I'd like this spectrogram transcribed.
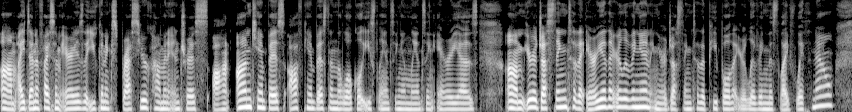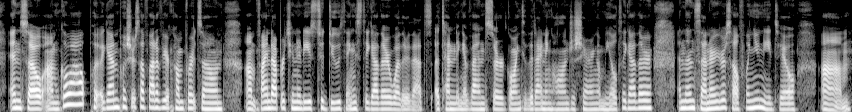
um, identify some areas that you can express your common interests on, on campus, off campus, in the local East Lansing and Lansing areas. Um, you're adjusting to the area that you're living in and you're adjusting to the people that you're living this life with now. And so um, go out, put again, push yourself out of your comfort zone, um, find opportunities to do things together, whether that's attending events or going to the dining hall and just sharing a meal together, and then center yourself when you need to um,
